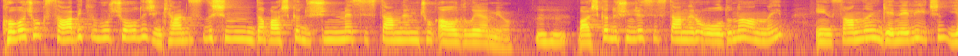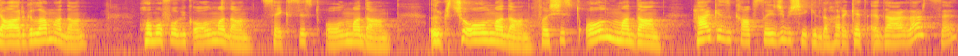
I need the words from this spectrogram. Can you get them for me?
Kova çok sabit bir burç olduğu için kendisi dışında başka düşünme sistemlerini çok algılayamıyor. Başka düşünce sistemleri olduğunu anlayıp insanlığın geneli için yargılamadan, homofobik olmadan, seksist olmadan, ırkçı olmadan, faşist olmadan herkesi kapsayıcı bir şekilde hareket ederlerse,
